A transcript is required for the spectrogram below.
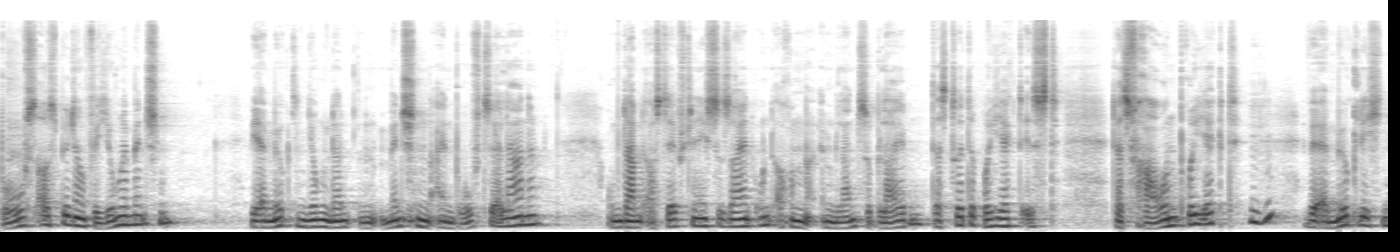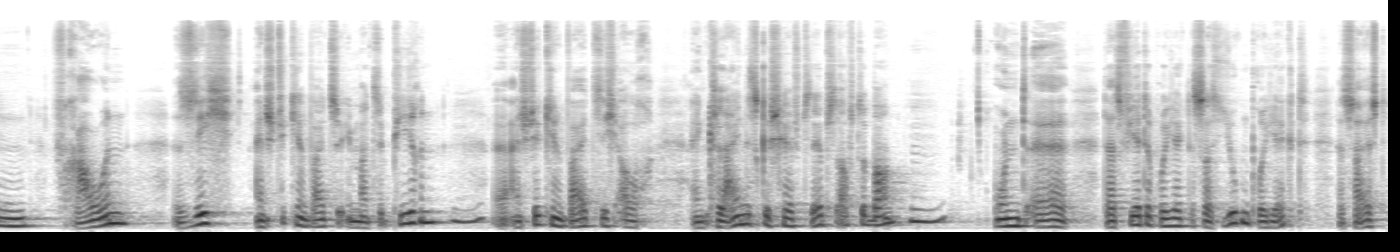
Berufsausbildung für junge Menschen. Wir ermöglichen jungen Menschen einen Beruf zu erlernen um damit auch selbstständig zu sein und auch im, im Land zu bleiben. Das dritte Projekt ist das Frauenprojekt. Mhm. Wir ermöglichen Frauen, sich ein Stückchen weit zu emanzipieren, mhm. äh, ein Stückchen weit sich auch ein kleines Geschäft selbst aufzubauen. Mhm. Und äh, das vierte Projekt ist das Jugendprojekt. Das heißt,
